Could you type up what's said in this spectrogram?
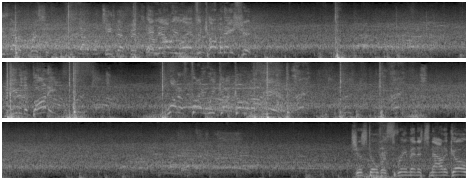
He's got to press it. He's got to go chase that finish And now he lands a combination. Knee to the body. Just over three minutes now to go.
